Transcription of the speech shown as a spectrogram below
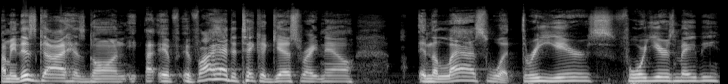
I mean, this guy has gone. If if I had to take a guess right now, in the last what three years, four years maybe,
